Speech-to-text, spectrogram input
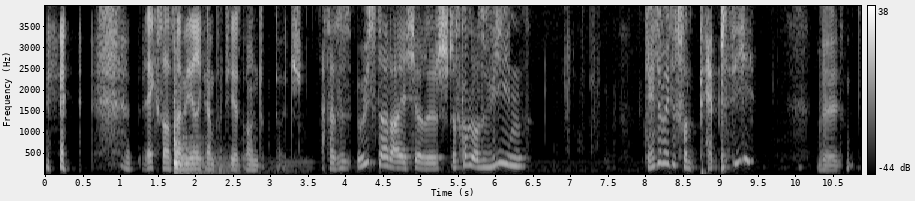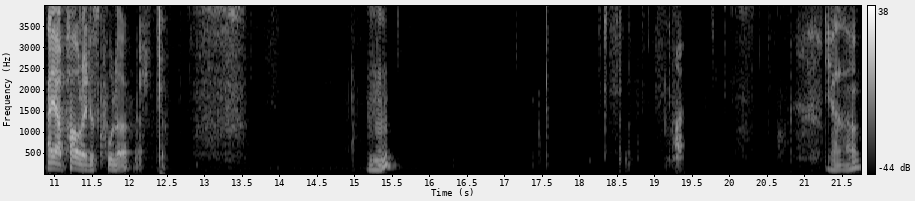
Extra aus Amerika importiert und deutsch. Ach, das ist österreicherisch. Das kommt aus Wien. Gatorade ist von Pepsi? Wild. Ah ja, Powerade ist Cola. Ja, klar. Mhm. Ja.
